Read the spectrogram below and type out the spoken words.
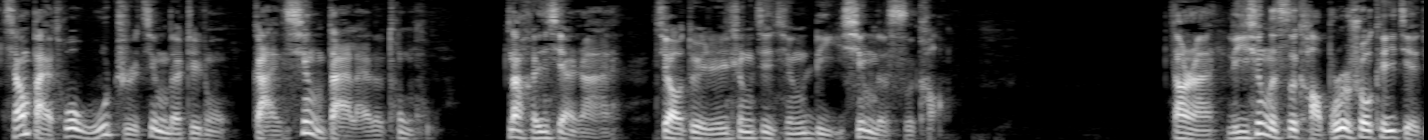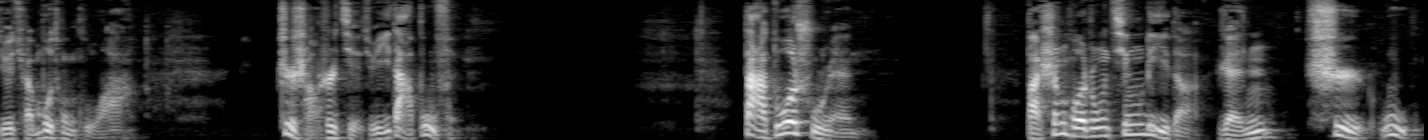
想摆脱无止境的这种感性带来的痛苦，那很显然。就要对人生进行理性的思考。当然，理性的思考不是说可以解决全部痛苦啊，至少是解决一大部分。大多数人把生活中经历的人事物，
